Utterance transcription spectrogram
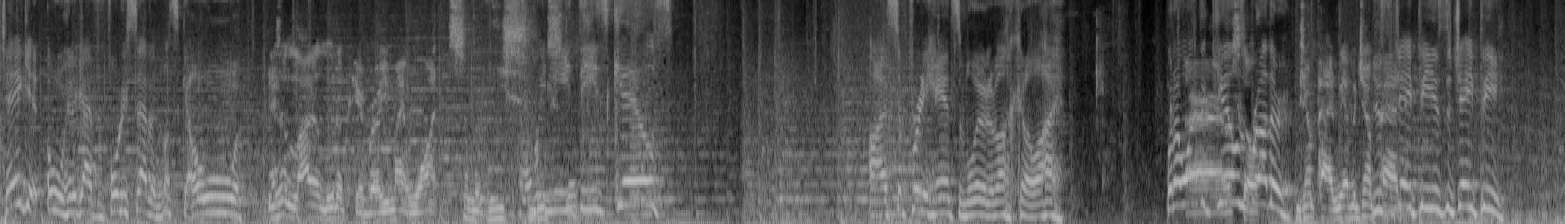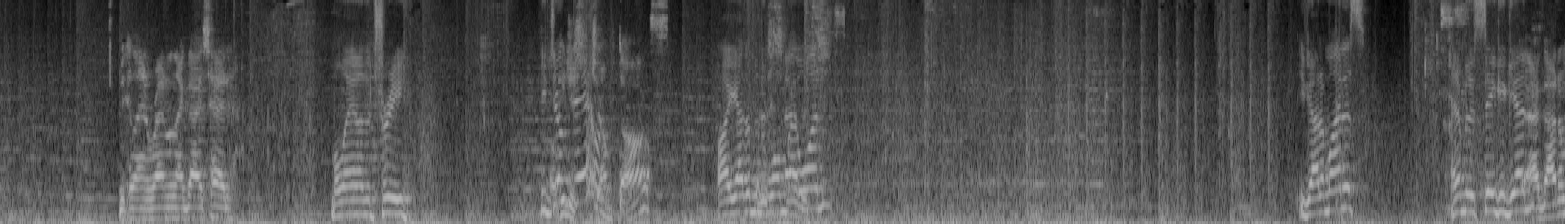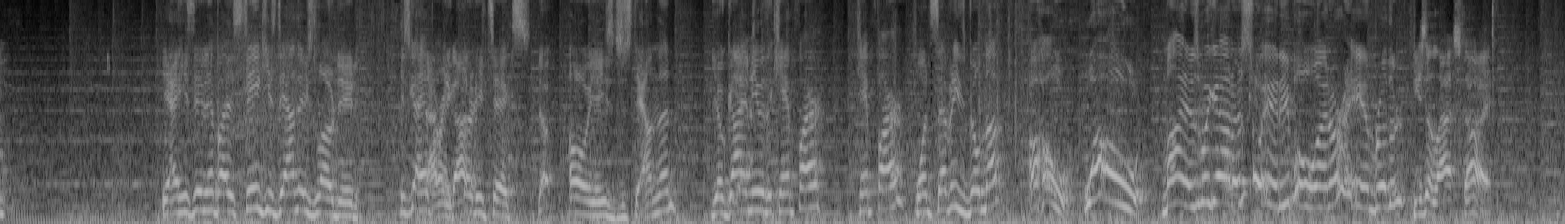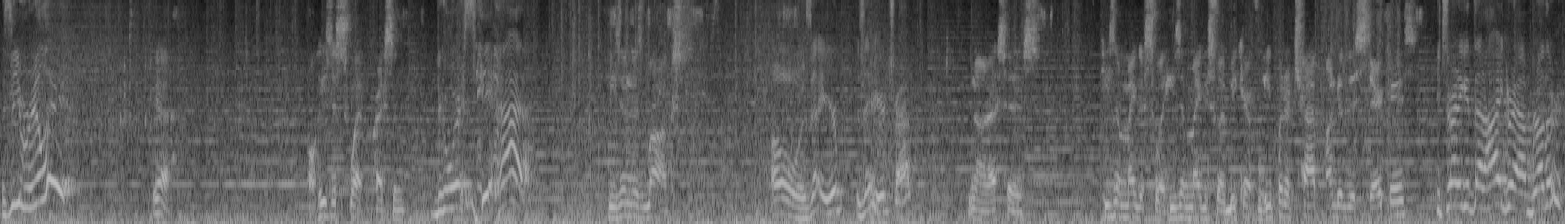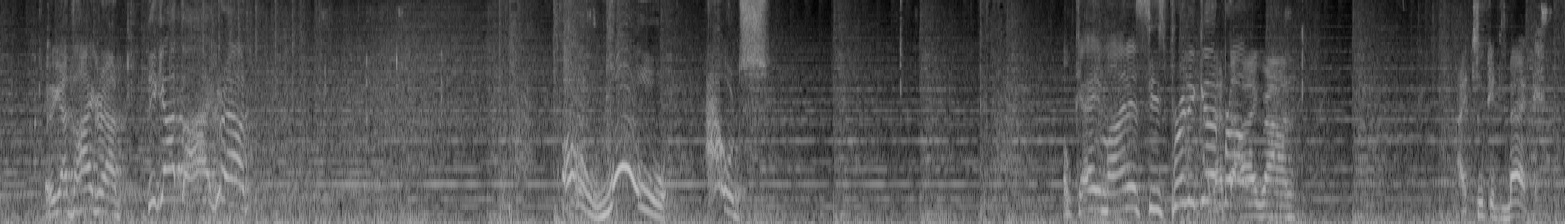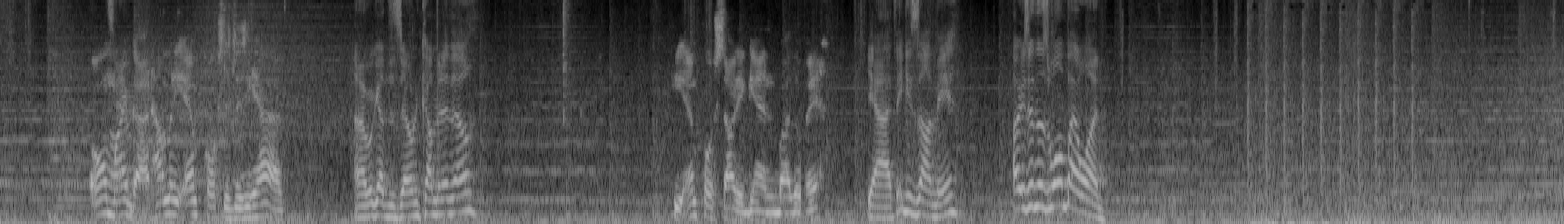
Take it. Oh, hit a guy for 47. Let's go. There's a lot of loot up here, bro. You might want some of these. We need stuff. these kills. Uh, it's a pretty handsome loot, I'm not gonna lie. But I want the kills, brother. Jump pad. We have a jump pad. Use the. JP, use the JP. We can land right on that guy's head. Milan on the tree. He Oh, jumped he just down. jumped off. Oh, I got them one by one. You got him, Minus? And I'm gonna sink again. I got him. Yeah, he's getting hit by the stink. He's down there. He's low, dude. He's got hit by like 30 him. ticks. No. Oh, yeah, he's just down then? Yo, guy Yeah. me with a campfire? Campfire? 170, he's building up. Oh, whoa! Minus, we got a sweaty boy in our hand, brother. He's the last guy. Is he really? Yeah. Oh, he's a sweat, Preston. Dude, where's he at? He's in this box. Oh, is that your is that your trap? No, that's his. He's a mega sweat. He's a mega sweat. Be careful. He put a trap under this staircase. You trying to get that high ground, brother? We got the high ground. He got the high ground. Oh, whoa! Ouch. Okay, minus. He's pretty good, Got the high ground. I took it back. Oh my god, how many impulses does he have? Uh, we got the zone coming in though. He impulsed out again, by the way. Yeah, I think he's on me. Oh, he's in this one by one.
